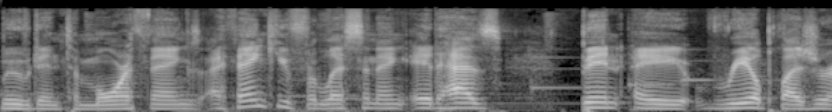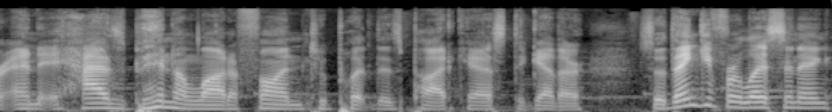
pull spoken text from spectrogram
moved into more things. I thank you for listening. It has been a real pleasure and it has been a lot of fun to put this podcast together. So thank you for listening.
